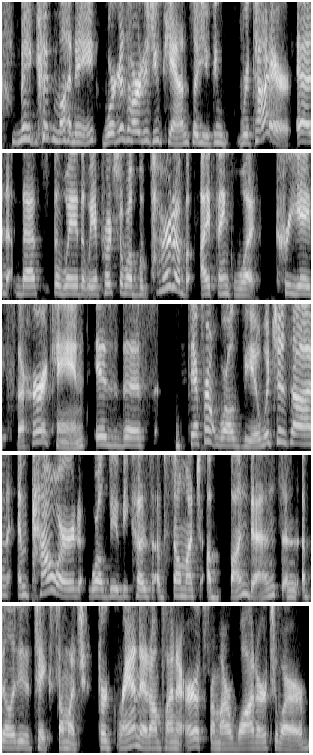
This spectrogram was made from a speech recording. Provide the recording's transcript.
make good money, work as hard as you can so you can retire. And that's the way that we approach the world. But part of, I think, what creates the hurricane is this different worldview, which is an empowered worldview because of so much abundance and ability to take so much for granted on planet Earth, from our water to our,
